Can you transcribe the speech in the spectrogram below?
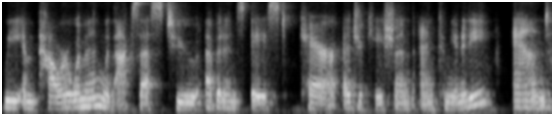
We empower women with access to evidence based care, education, and community. And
